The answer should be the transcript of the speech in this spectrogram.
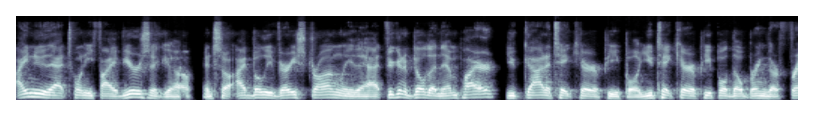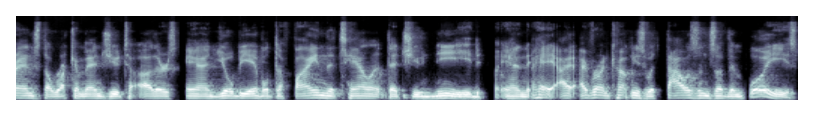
I knew that 25 years ago. And so I believe very strongly that if you're going to build an empire, you got to take care of people. You take care of people, they'll bring their friends, they'll recommend you to others, and you'll be able to find the talent that you need. And hey, I, have run companies with thousands of employees.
